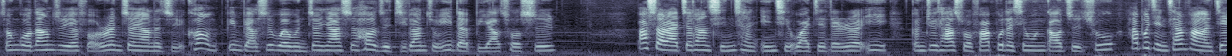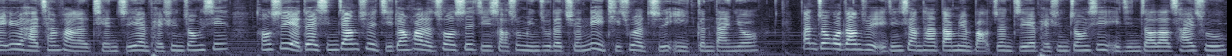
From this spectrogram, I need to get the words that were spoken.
中国当局也否认这样的指控，并表示维稳镇压是遏制极端主义的必要措施。巴舍莱这趟行程引起外界的热议。根据他所发布的新闻稿指出，他不仅参访了监狱，还参访了前职业培训中心，同时也对新疆去极端化的措施及少数民族的权利提出了质疑跟担忧。但中国当局已经向他当面保证，职业培训中心已经遭到拆除。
